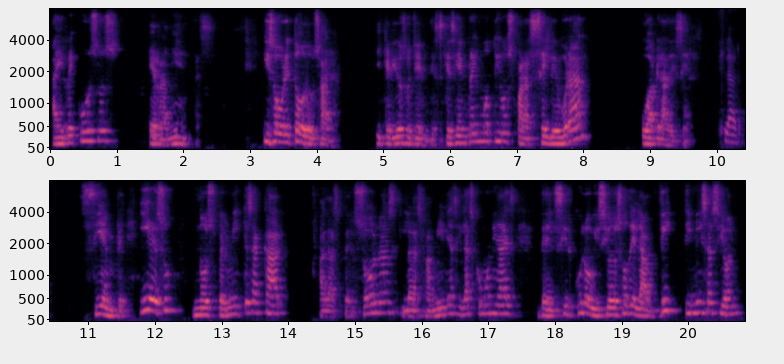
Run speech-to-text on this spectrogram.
hay recursos, herramientas. Y sobre todo, Sara y queridos oyentes, que siempre hay motivos para celebrar o agradecer. Claro. Siempre. Y eso nos permite sacar a las personas, las familias y las comunidades del círculo vicioso de la victimización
